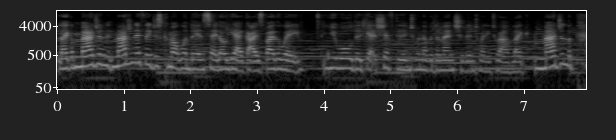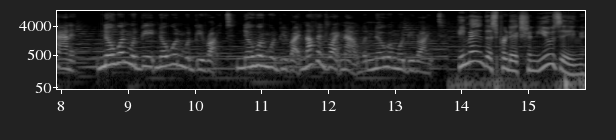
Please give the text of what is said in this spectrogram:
Like imagine imagine if they just come out one day and said oh yeah guys by the way you all did get shifted into another dimension in 2012. Like, imagine the panic. No one would be, no one would be right. No one would be right. Nothing's right now, but no one would be right. He made this prediction using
